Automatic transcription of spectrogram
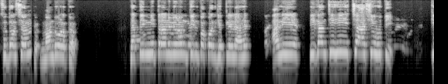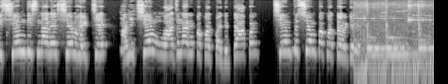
सुदर्शन मांडवळकर ह्या तीन मित्रांनी मिळून तीन पकवाद घेतलेले आहेत. आणि तिघांची ही इच्छा अशी होती की सेम दिसणारे सेम हाईटचे आणि सेम वाजणारे पकवात पाहिजे त्या आपण सेम टू सेम पकवाद तयार केले.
